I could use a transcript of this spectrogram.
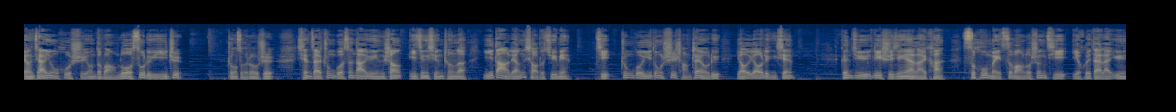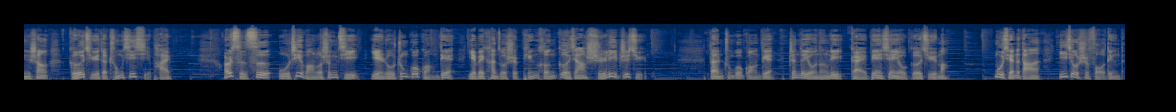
两家用户使用的网络速率一致。众所周知，现在中国三大运营商已经形成了一大两小的局面，即中国移动市场占有率遥遥领先。根据历史经验来看，似乎每次网络升级也会带来运营商格局的重新洗牌。而此次 5G 网络升级引入中国广电，也被看作是平衡各家实力之举。但中国广电真的有能力改变现有格局吗？目前的答案依旧是否定的。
